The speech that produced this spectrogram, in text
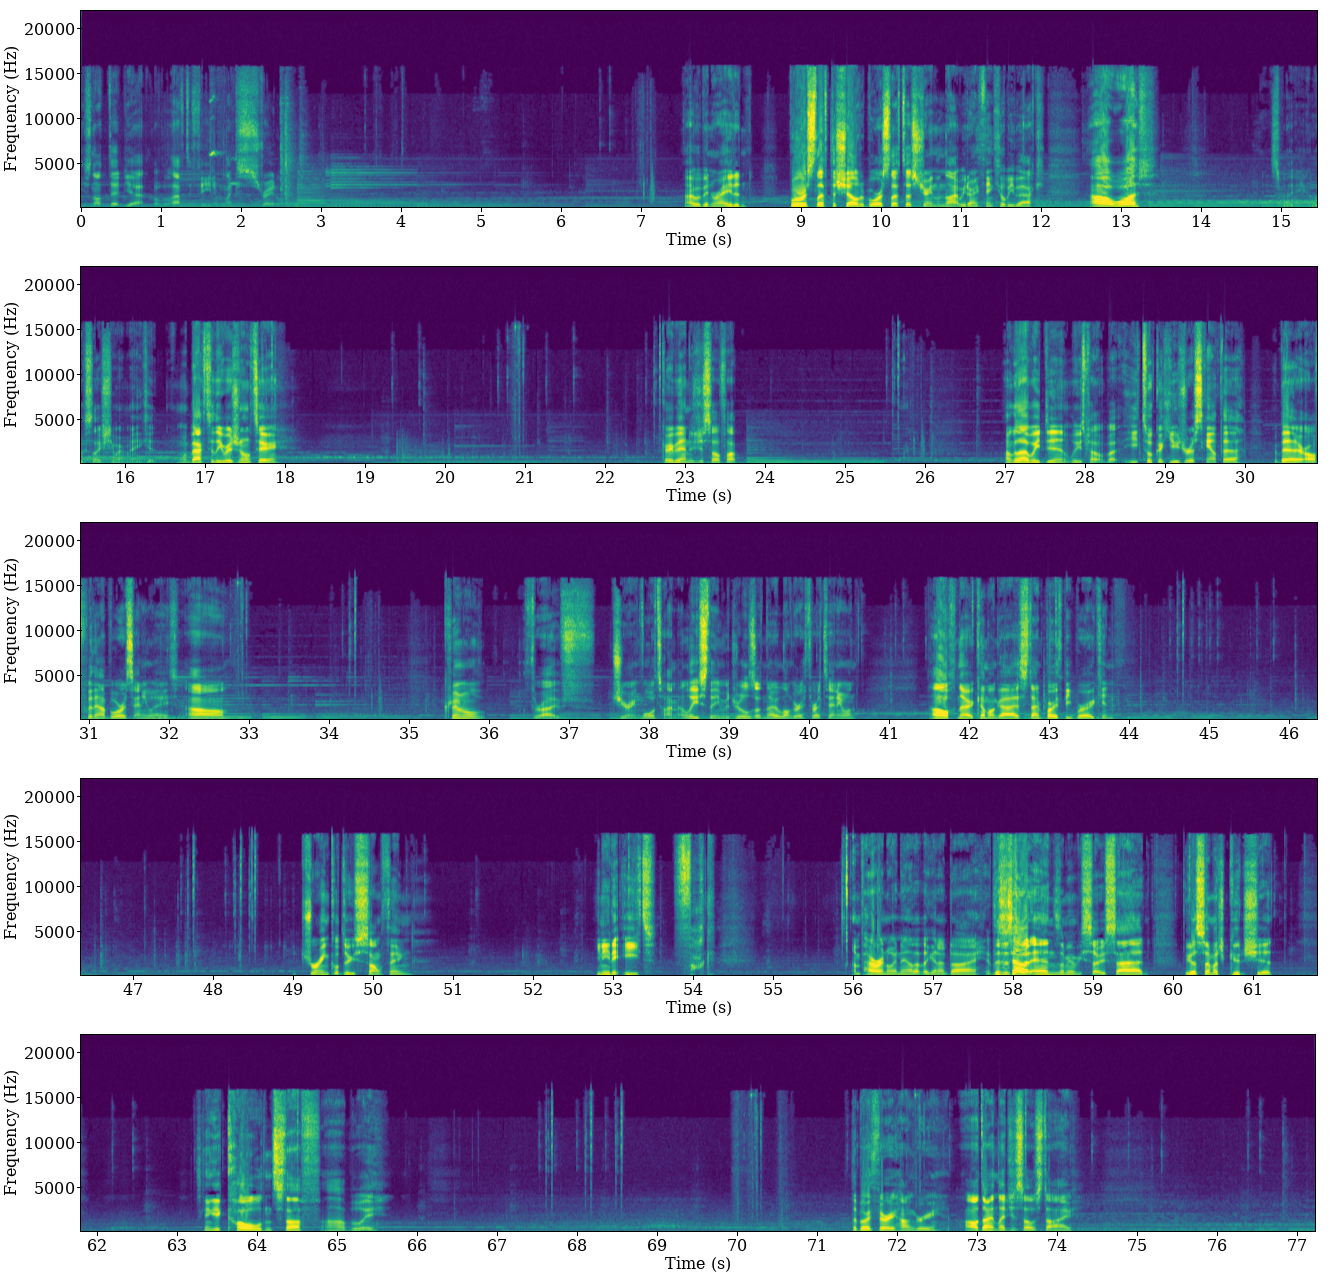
He's not dead yet, but we'll have to feed him like straight away. Uh, we've been raided. Boris left the shelter. Boris left us during the night. We don't think he'll be back. Oh, what? It looks like she won't make it. We're back to the original too. Go bandage yourself up. I'm glad we didn't lose power, but he took a huge risk out there. We're better off without Boris anyways. Oh. Criminal thrived during wartime. At least the individuals are no longer a threat to anyone. Oh, no, come on guys. Don't both be broken. Drink or do something. You need to eat. Fuck. I'm paranoid now that they're gonna die. If this is how it ends, I'm gonna be so sad. We got so much good shit. It's gonna get cold and stuff. Oh boy. They're both very hungry. Oh, don't let yourselves die.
